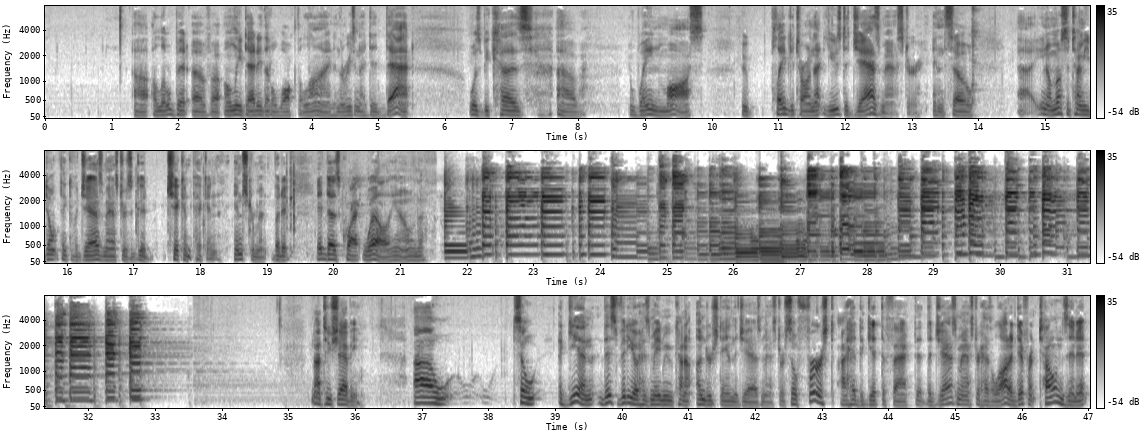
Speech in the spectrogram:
uh, a little bit of uh, Only Daddy That'll Walk the Line. And the reason I did that was because uh, Wayne Moss, who played guitar on that, used a Jazzmaster. And so, uh, you know, most of the time you don't think of a Jazzmaster as a good chicken picking instrument, but it, it does quite well, you know. Not too shabby. Uh, so again, this video has made me kind of understand the Jazzmaster. So first, I had to get the fact that the Jazzmaster has a lot of different tones in it,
